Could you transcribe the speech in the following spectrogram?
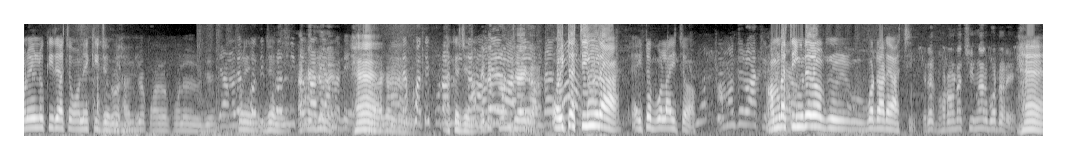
অনেক লোকের আছে অনেকই জমি হবে। একজনে হ্যাঁ। একে জমি এটা কোন জায়গা? ওইটা চিংড়া এইটা বলাই চক। আমরা চিংড়ের বর্ডারে আছি। এটা ঘটনাটা চিংড়ার বর্ডারে? হ্যাঁ।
